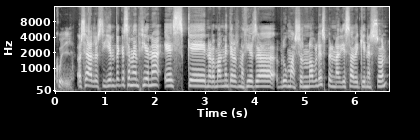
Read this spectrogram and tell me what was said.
Cool. O sea, lo siguiente que se menciona es que normalmente los nacidos de la bruma son nobles, pero nadie sabe quiénes son.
